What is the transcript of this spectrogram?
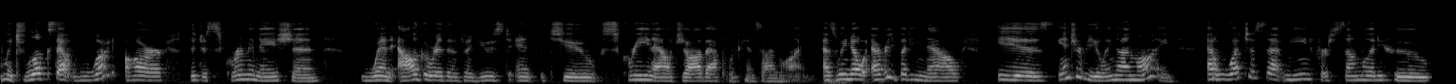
which looks at what are the discrimination when algorithms are used in, to screen out job applicants online. As we know, everybody now is interviewing online. And what does that mean for someone who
